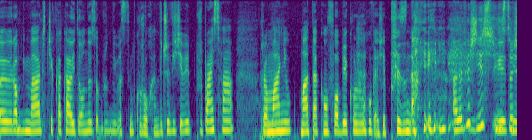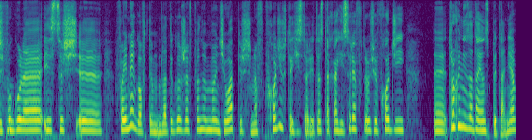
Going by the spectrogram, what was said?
e, robi Marcie kakao i to ono jest obrzydliwe z tym kożuchem. Rzeczywiście, proszę Państwa, Romaniuk ma taką fobię kożuchów, ja się przyznaję. Ale wiesz, jest, jest coś w to- ogóle, jest coś e, fajnego w tym, dlatego że w pewnym momencie łapiesz się, no, wchodzisz w tę historię. To jest taka historia, w którą się wchodzi e, trochę nie zadając pytań. Ja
